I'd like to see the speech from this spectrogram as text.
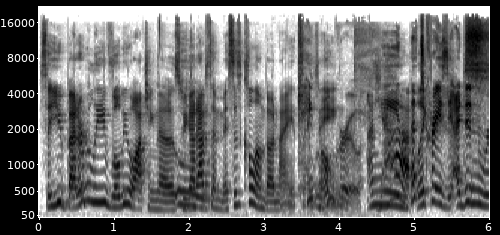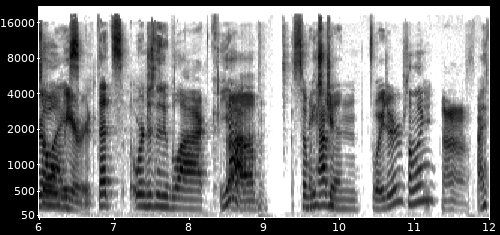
So you better believe we'll be watching those. We gotta have some Mrs. Columbo nights. I Kate think. Mulgrew. I mean, Yeah, that's like, crazy. I didn't realize. so realize. weird. That's Orange is the New Black. Yeah. Um, So we Next have. Gen Voyager or something? I don't know. I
